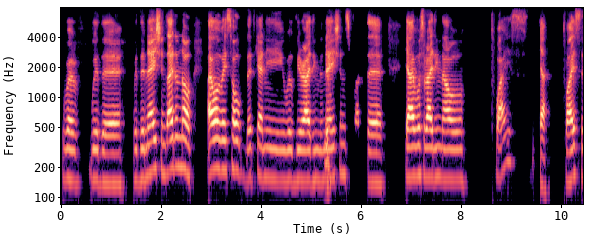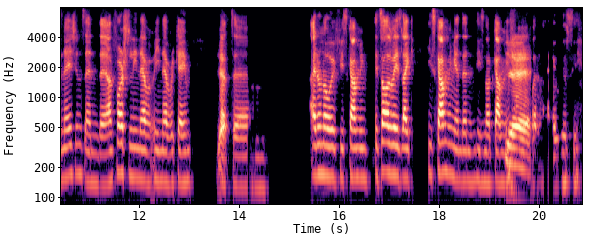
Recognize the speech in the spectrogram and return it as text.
with with the with the nations, I don't know. I always hope that Kenny will be riding the yeah. nations, but uh, yeah, I was riding now twice. Yeah, twice the nations, and uh, unfortunately, never he never came. Yeah. But um, I don't know if he's coming. It's always like he's coming and then he's not coming. Yeah. But we'll see.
